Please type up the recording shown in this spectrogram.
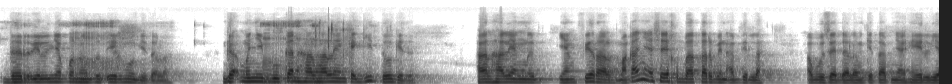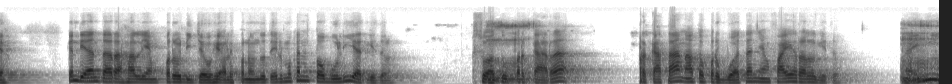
the realnya penuntut ilmu gitu loh. Nggak menyibukkan hal-hal yang kayak gitu gitu. Hal-hal yang yang viral. Makanya Syekh Bakar bin Abdullah Abu Zaid dalam kitabnya Hilyah kan di antara hal yang perlu dijauhi oleh penuntut ilmu kan tobuliyat gitu loh. Suatu perkara perkataan atau perbuatan yang viral gitu. Nah ini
